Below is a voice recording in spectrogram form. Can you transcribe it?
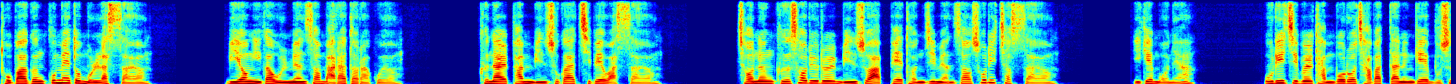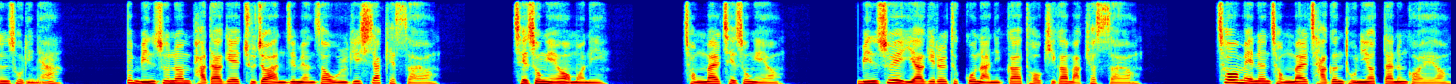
도박은 꿈에도 몰랐어요. 미영이가 울면서 말하더라고요. 그날 밤 민수가 집에 왔어요. 저는 그 서류를 민수 앞에 던지면서 소리쳤어요. 이게 뭐냐? 우리 집을 담보로 잡았다는 게 무슨 소리냐? 민수는 바닥에 주저앉으면서 울기 시작했어요. 죄송해요, 어머니. 정말 죄송해요. 민수의 이야기를 듣고 나니까 더 기가 막혔어요. 처음에는 정말 작은 돈이었다는 거예요.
